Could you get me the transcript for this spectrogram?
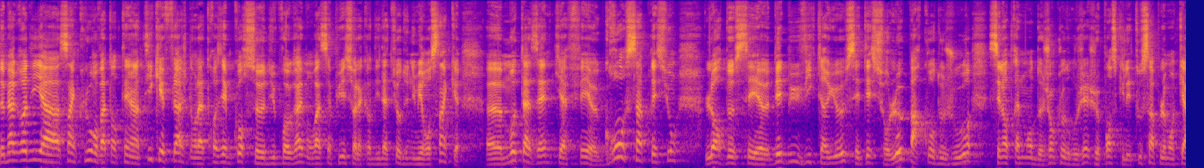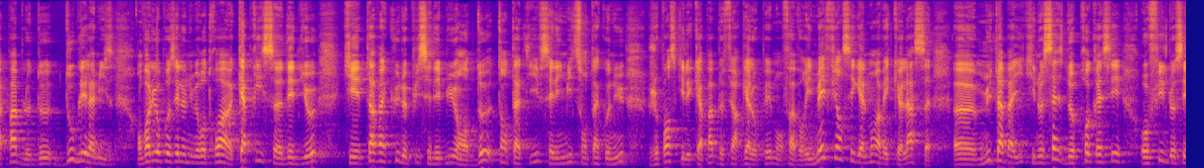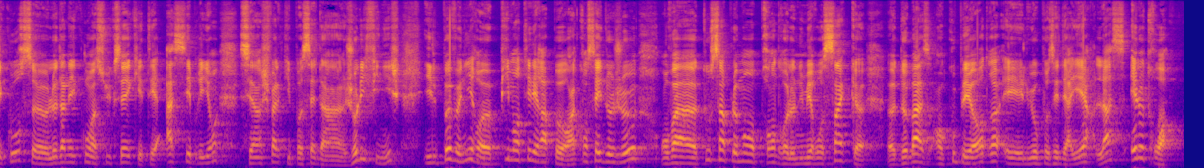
Ce mercredi à Saint-Cloud, on va tenter un ticket flash dans la troisième course du programme. On va s'appuyer sur la candidature du numéro 5, euh, Motazen, qui a fait euh, grosse impression lors de ses euh, débuts victorieux. C'était sur le parcours du jour. C'est l'entraînement de Jean-Claude Rouget. Je pense qu'il est tout simplement capable de doubler la mise. On va lui opposer le numéro 3, Caprice des Dieux, qui est invaincu depuis ses débuts en deux tentatives. Ses limites sont inconnues. Je pense qu'il est capable de faire galoper mon favori. Méfiance également avec l'As Mutabaï, qui ne cesse de progresser au fil de ses courses euh, le dernier coup, un succès qui était assez brillant. C'est un cheval qui possède un joli finish. Il peut venir euh, pimenter les rapports. Un conseil de jeu, on va tout simplement prendre le numéro 5 euh, de base en couple et ordre et lui opposer derrière l'As et le 3.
